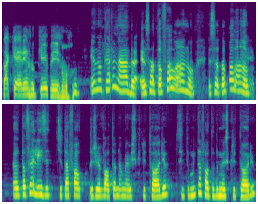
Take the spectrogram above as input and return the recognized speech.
tá querendo o que mesmo? Eu não quero nada, eu só tô falando. Eu só tô falando. Eu tô feliz de estar fal- de volta no meu escritório. Sinto muita falta do meu escritório.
